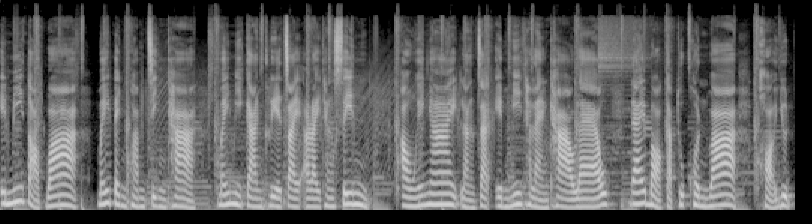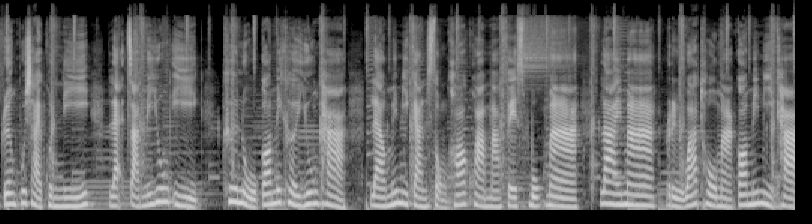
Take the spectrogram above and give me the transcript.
เอมมี่ตอบว่าไม่เป็นความจริงค่ะ ไม่มีการเคลียร์ใจอะไรทั้งสิ้น เอาง่ายๆ หลังจากเอมมี่แถลงข่าวแล้ว ได้บอกกับทุกคนว่าขอหยุดเรื่องผู้ชายคนนี้ และจะไม่ยุ่งอีก คือหนูก็ไม่เคยยุ่งค่ะ แล้วไม่มีการส่งข้อความมา Facebook มาไลน์มา หรือว่าโทรมาก็ไม่มีค่ะ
